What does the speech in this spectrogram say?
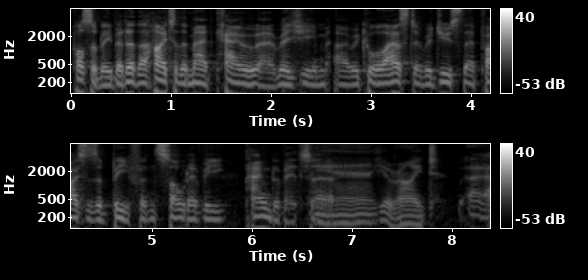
Possibly, but at the height of the mad cow uh, regime, I recall Asda reduced their prices of beef and sold every pound of it. Uh, Yeah, you're right. uh,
